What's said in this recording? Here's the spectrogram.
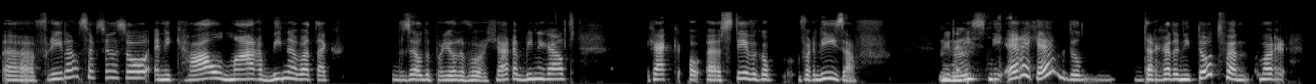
uh, freelancers en zo, en ik haal maar binnen wat ik dezelfde periode vorig jaar heb binnengehaald, ga ik uh, stevig op verlies af. Nu, mm -hmm. dat is niet erg, hè? Ik bedoel, daar gaat het niet dood van. Maar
